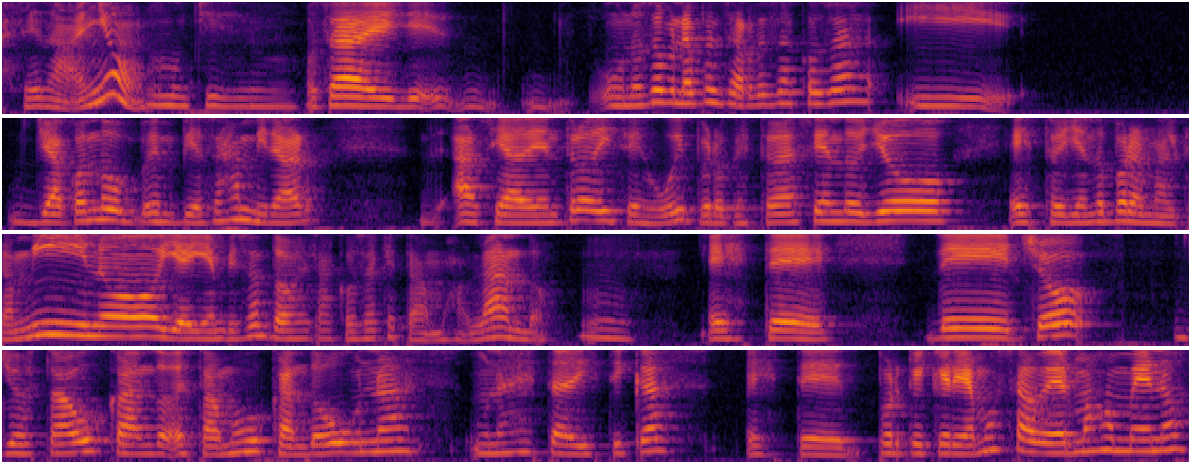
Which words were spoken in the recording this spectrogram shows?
hace daño. Muchísimo. O sea, uno se pone a pensar de esas cosas y ya cuando empiezas a mirar hacia adentro dices, uy, pero ¿qué estoy haciendo yo? Estoy yendo por el mal camino y ahí empiezan todas esas cosas que estábamos hablando. Mm. Este, de hecho, yo estaba buscando, estábamos buscando unas, unas estadísticas este, porque queríamos saber más o menos,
